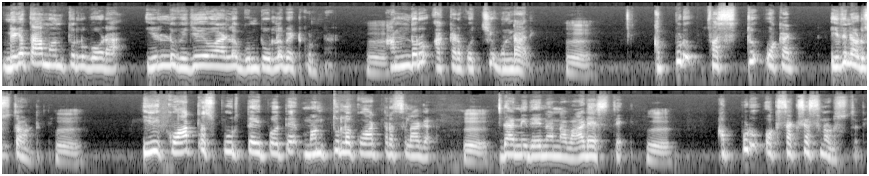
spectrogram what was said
మిగతా మంత్రులు కూడా ఇళ్ళు విజయవాడలో గుంటూరులో పెట్టుకుంటున్నారు. అందరూ అక్కడికి వచ్చి ఉండాలి అప్పుడు ఫస్ట్ ఒక ఇది నడుస్తూ ఉంటుంది. ఈ క్వార్టర్స్ పూర్తి అయిపోతే మంత్రుల క్వార్టర్స్ లాగా దాన్ని దేనన్నా వాడేస్తే అప్పుడు ఒక సక్సెస్ నడుస్తుంది.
